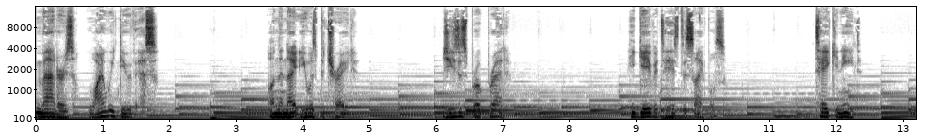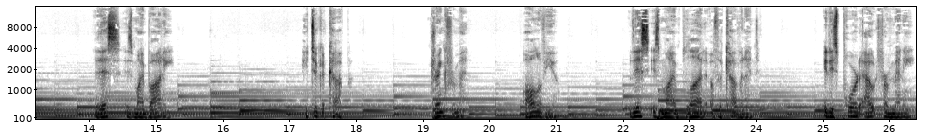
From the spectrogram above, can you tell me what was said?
It matters why we do this. On the night he was betrayed, Jesus broke bread. He gave it to his disciples. Take and eat. This is my body. He took a cup. Drink from it, all of you. This is my blood of the covenant. It is poured out for many,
